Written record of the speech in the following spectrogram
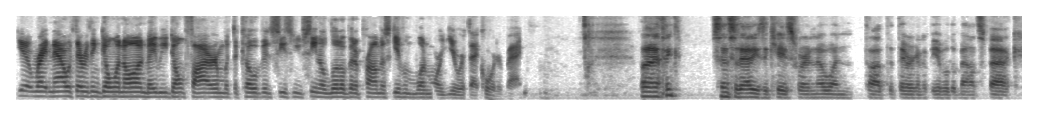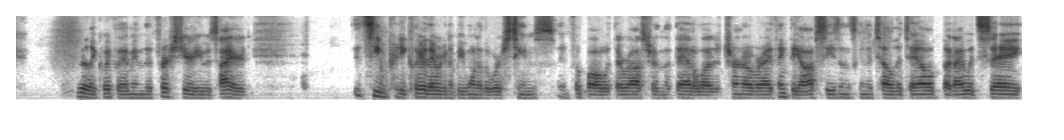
You know, right now with everything going on, maybe don't fire him with the COVID season. You've seen a little bit of promise. Give him one more year with that quarterback. Well, I think Cincinnati's a case where no one thought that they were going to be able to bounce back really quickly. I mean, the first year he was hired, it seemed pretty clear they were going to be one of the worst teams in football with their roster and that they had a lot of turnover. I think the offseason is going to tell the tale, but I would say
